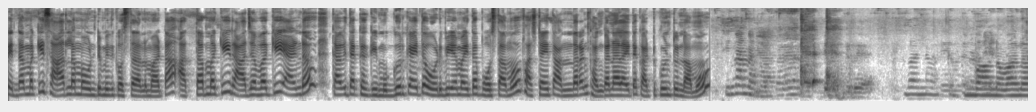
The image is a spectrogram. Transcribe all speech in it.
పెద్దమ్మకి సార్లమ్మ ఒంటి మీదకి వస్తుంది అనమాట అత్తమ్మకి రాజవ్వకి అండ్ కవితక్కకి ముగ్గురికి అయితే బియ్యం అయితే పోస్తాము. ఫస్ట్ అయితే అందరం కంకణాలు అయితే కట్టుకుంటున్నాము బాగున్నా బాగున్నా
